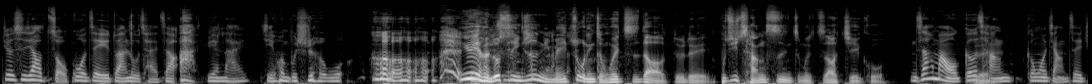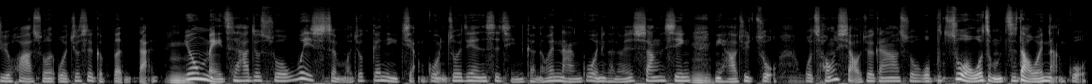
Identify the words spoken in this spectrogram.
就是要走过这一段路才知道啊，原来结婚不适合我。因为很多事情就是你没做，你怎么会知道，对不对？不去尝试，你怎么知道结果？你知道吗？我哥常跟我讲这句话说我就是个笨蛋。嗯因为我每次他就说，为什么就跟你讲过，你做这件事情你可能会难过，你可能会伤心，嗯你还要去做。我从小就跟他说，我不做，我怎么知道我会难过？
